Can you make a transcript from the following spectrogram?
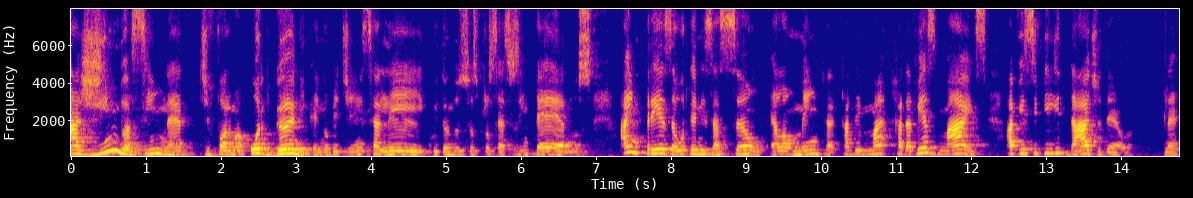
agindo assim, né, de forma orgânica, em obediência à lei, cuidando dos seus processos internos, a empresa, a organização, ela aumenta cada, vez mais a visibilidade dela, né,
